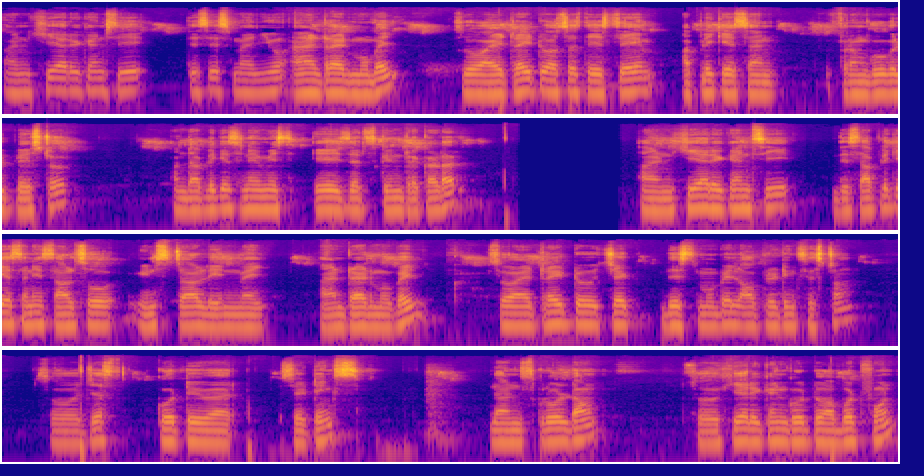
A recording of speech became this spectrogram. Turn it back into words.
And here you can see this is my new android mobile. So I try to access the same application from Google Play Store. And the application name is AZ Screen Recorder and here you can see this application is also installed in my android mobile. So i try to check this mobile operating system. So just go to your settings then scroll down. So here you can go to about phone.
